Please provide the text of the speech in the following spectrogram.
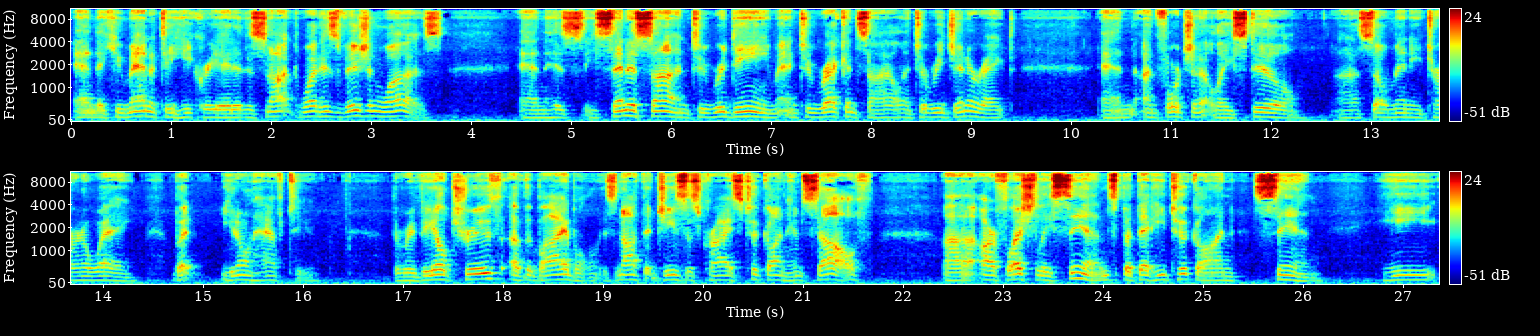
and the humanity He created. It's not what His vision was. And his, He sent His Son to redeem and to reconcile and to regenerate and unfortunately, still uh, so many turn away. But you don't have to. The revealed truth of the Bible is not that Jesus Christ took on himself uh, our fleshly sins, but that he took on sin. He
